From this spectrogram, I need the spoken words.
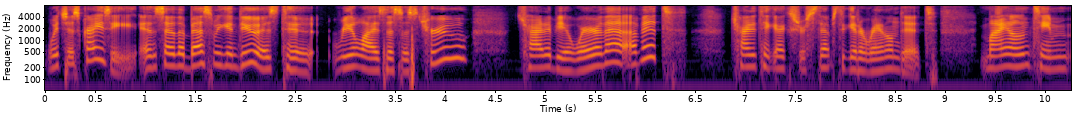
which is crazy. And so the best we can do is to realize this is true, try to be aware of, that, of it, try to take extra steps to get around it. My own team,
